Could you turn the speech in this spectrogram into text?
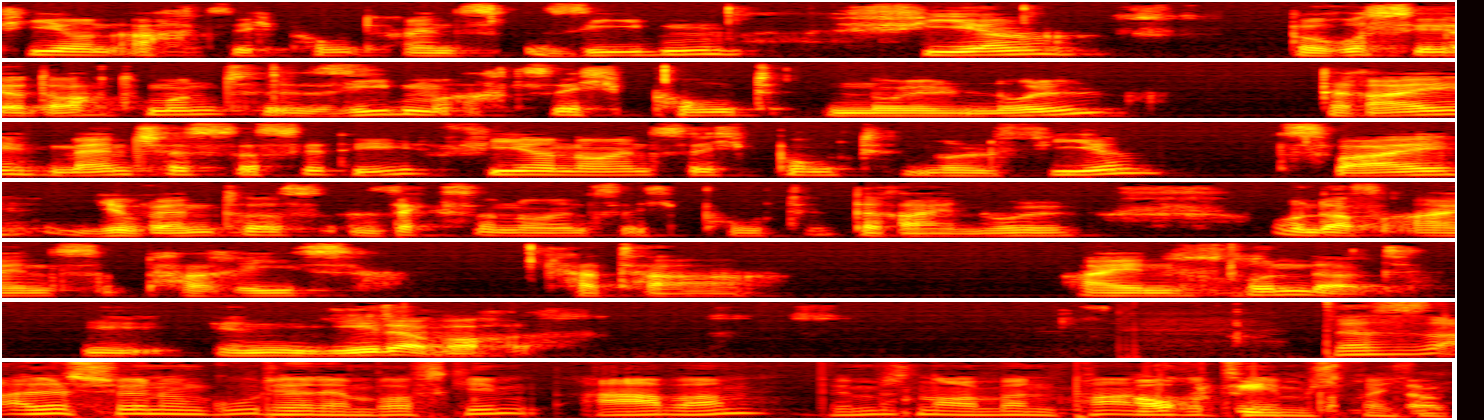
84.17, 4 Borussia Dortmund 87.00, 3 Manchester City 94.04, 2 Juventus 96.30 und auf 1 Paris Katar 100, wie in jeder Woche. Das ist alles schön und gut, Herr Dembowski, aber wir müssen noch über ein paar andere Themen sprechen.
